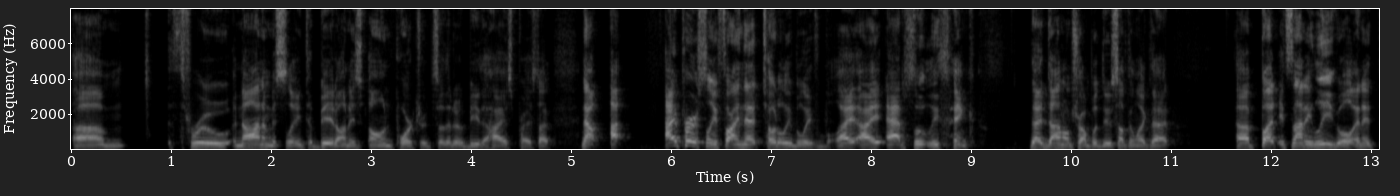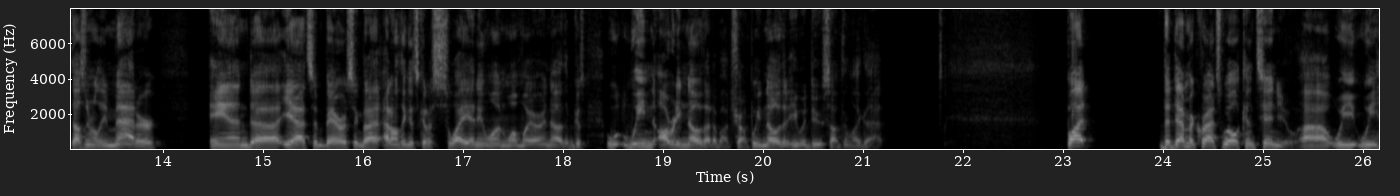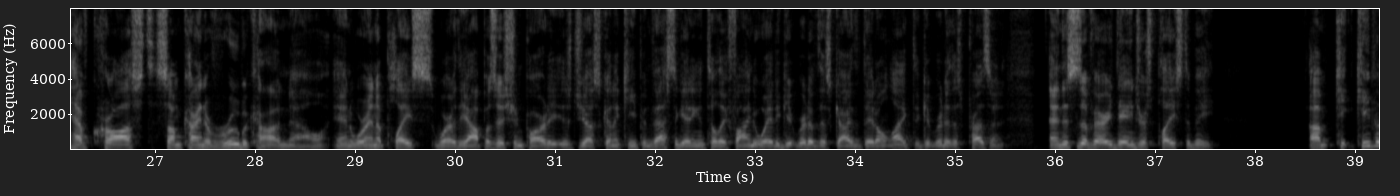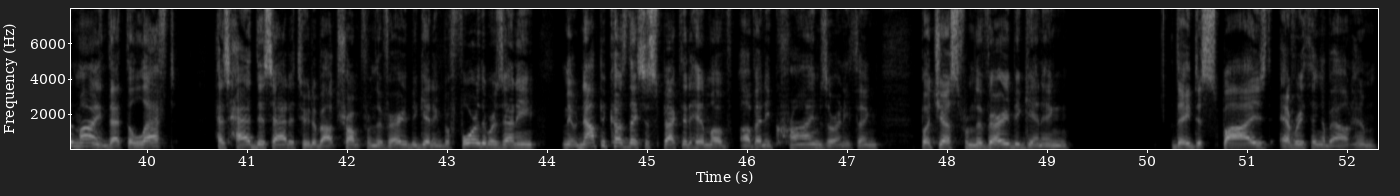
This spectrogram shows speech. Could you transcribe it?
um, through anonymously to bid on his own portrait so that it would be the highest priced item. Now, I, I personally find that totally believable. I, I absolutely think that Donald Trump would do something like that uh, but it's not illegal and it doesn't really matter. And uh, yeah, it's embarrassing, but I, I don't think it's going to sway anyone one way or another because w- we already know that about Trump. We know that he would do something like that. But the Democrats will continue. Uh, we, we have crossed some kind of Rubicon now, and we're in a place where the opposition party is just going to keep investigating until they find a way to get rid of this guy that they don't like, to get rid of this president. And this is a very dangerous place to be. Um, keep, keep in mind that the left has had this attitude about Trump from the very beginning, before there was any, you know, not because they suspected him of, of any crimes or anything, but just from the very beginning, they despised everything about him,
